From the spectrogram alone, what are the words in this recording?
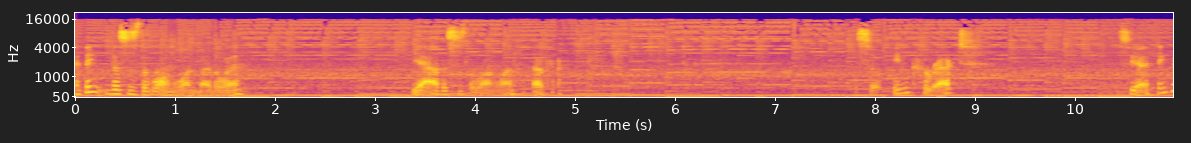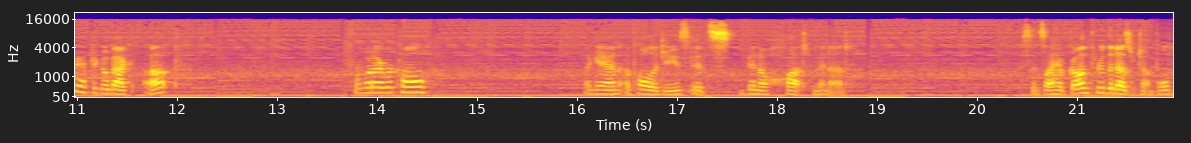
I think this is the wrong one, by the way. Yeah, this is the wrong one. Okay. So, incorrect. See, I think we have to go back up from what I recall. Again, apologies, it's been a hot minute since I have gone through the Desert Temple.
